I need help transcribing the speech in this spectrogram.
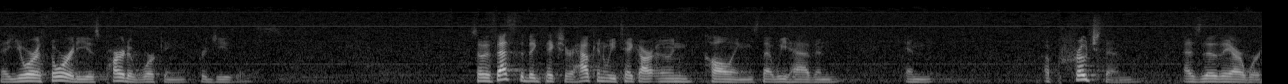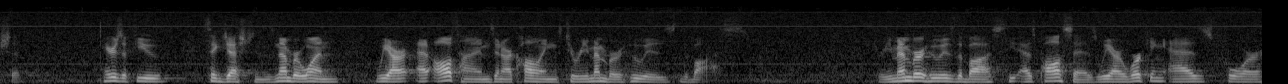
that your authority is part of working for Jesus. So, if that's the big picture, how can we take our own callings that we have and, and approach them as though they are worship? Here's a few suggestions. Number one, we are at all times in our callings to remember who is the boss. To remember who is the boss. As Paul says, we are working as for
